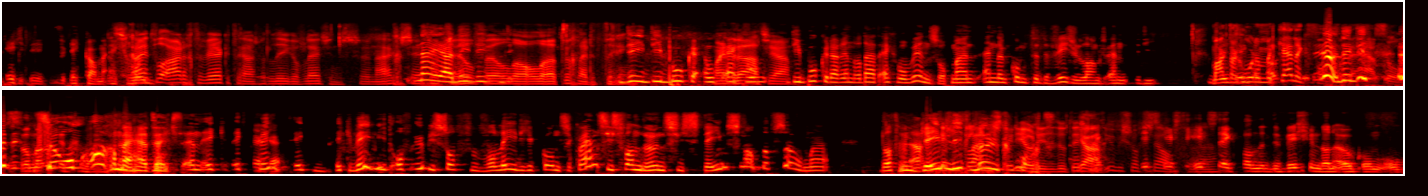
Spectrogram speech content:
ik, ik, ik kan me Het echt schijnt gewoon... wel aardig te werken trouwens met League of Legends. Hun eigen zeggen Nou ja, heel die- die- veel die- al eh, terug weten te dringen. Die, die boeken ook Maar echt wel, ja. die boeken daar inderdaad echt wel winst op. Maar, en dan komt de Division langs en die... Maak daar gewoon een mechanic voor. Ja, die, ze omarmen het echt. En ik, ik, weet, ik, ik weet niet of Ubisoft volledige consequenties van hun systeem snapt of zo, maar dat hun Ja, game een niet leuk studio wordt. die doet. Het is Ja. niet Ubisoft Is, zelf. is de eh. insteek van de Division dan ook om, om,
